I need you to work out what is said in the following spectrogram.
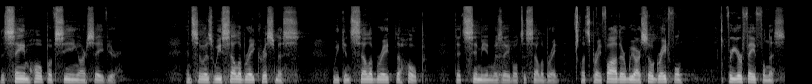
the same hope of seeing our Savior. And so as we celebrate Christmas, we can celebrate the hope that Simeon was able to celebrate. Let's pray. Father, we are so grateful for your faithfulness.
